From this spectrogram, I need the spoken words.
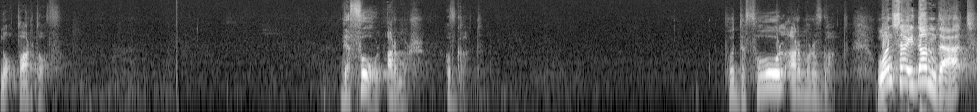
not part of. The full armor of God. Put the full armor of God. Once I done that,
